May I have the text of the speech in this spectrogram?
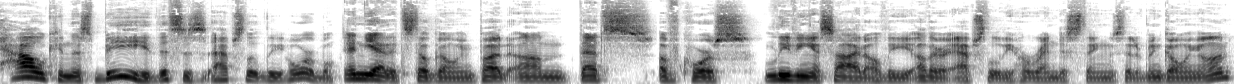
how can this be? This is absolutely horrible. And yet it's still going. But um, that's of course leaving aside all the other absolutely horrendous things that have been going on.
